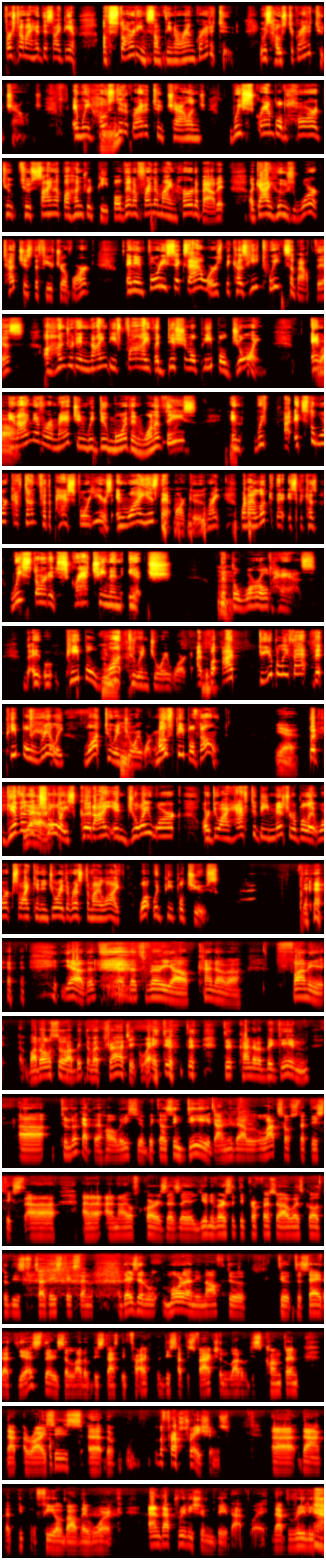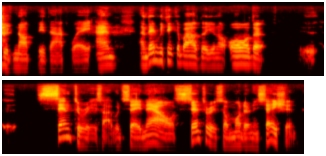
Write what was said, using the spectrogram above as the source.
First time I had this idea of starting something around gratitude. It was Host a Gratitude Challenge. And we mm-hmm. hosted mm-hmm. a gratitude challenge we scrambled hard to to sign up 100 people then a friend of mine heard about it a guy whose work touches the future of work and in 46 hours because he tweets about this 195 additional people join and wow. and i never imagined we'd do more than one of these and we it's the work I've done for the past four years. And why is that, Markku? right? When I look at that, it's because we started scratching an itch that mm. the world has. It, people mm. want to enjoy work, I, but I do you believe that that people really want to hmm. enjoy work? Most people don't. Yeah. But given yeah. a choice, could I enjoy work or do I have to be miserable at work so I can enjoy the rest of my life? What would people choose? yeah, that's uh, that's very uh, kind of a funny but also a bit of a tragic way to to, to kind of begin uh, to look at the whole issue because indeed, I mean, there are lots of statistics, uh, and, and, I, of course, as a university professor, I always go to these statistics, and, and there's a, more than enough to. To, to say that yes, there is a lot of dissatisfaction, a lot of discontent that arises, uh, the the frustrations uh, that that people feel about their work. and that really shouldn't be that way. That really Yeah. should not be that way. And and then we think about the you know all the uh, centuries i would say now centuries of modernization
